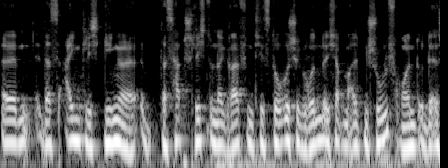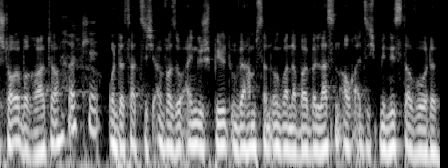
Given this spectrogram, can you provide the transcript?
ähm, das eigentlich ginge. Das hat schlicht und ergreifend historische Gründe. Ich habe einen alten Schulfreund und der ist Steuerberater. Okay. Und das hat sich einfach so eingespielt und wir haben es dann irgendwann dabei belassen, auch als ich Minister wurde.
